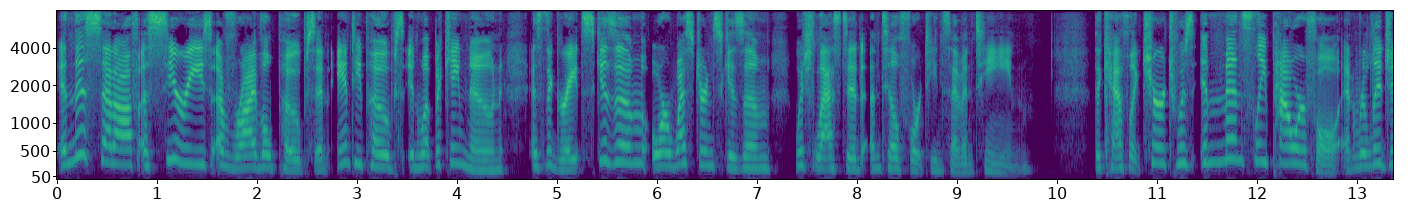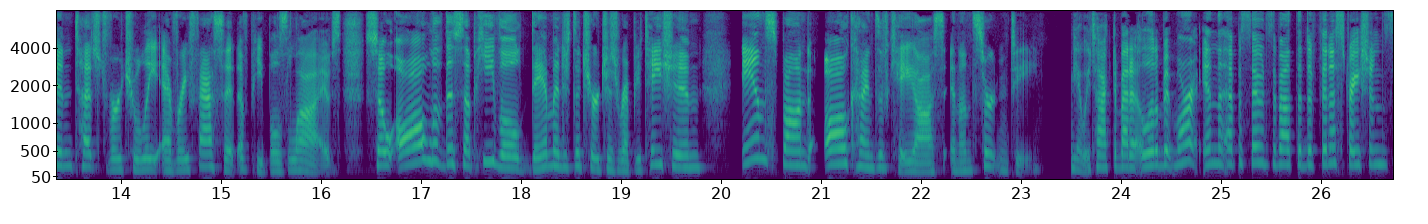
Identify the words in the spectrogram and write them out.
And this set off a series of rival popes and anti popes in what became known as the Great Schism or Western Schism, which lasted until 1417. The Catholic Church was immensely powerful, and religion touched virtually every facet of people's lives. So, all of this upheaval damaged the Church's reputation and spawned all kinds of chaos and uncertainty. Yeah, we talked about it a little bit more in the episodes about the defenestrations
